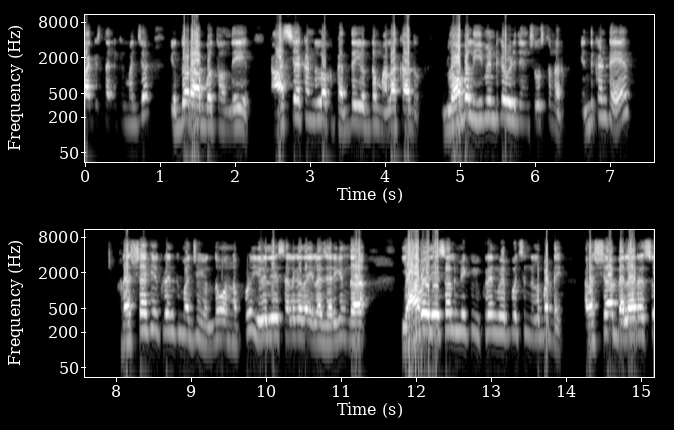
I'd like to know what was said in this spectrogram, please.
పాకిస్తాన్కి మధ్య యుద్ధం రాబోతోంది. ఆసియా ఖండలో ఒక పెద్ద యుద్ధం అలా కాదు. గ్లోబల్ ఈవెంట్గా వీళ్ళు దీన్ని చూస్తున్నారు. ఎందుకంటే రష్యాకి యుక్రెయిన్కి మధ్య యుద్ధం ఉన్నప్పుడు ఇరు దేశాలు కదా ఇలా జరిగిందా? యాభై దేశాలు మీకు యుక్రెయిన్ వైపు వచ్చి నిలబడ్డాయి. Russia Belarus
